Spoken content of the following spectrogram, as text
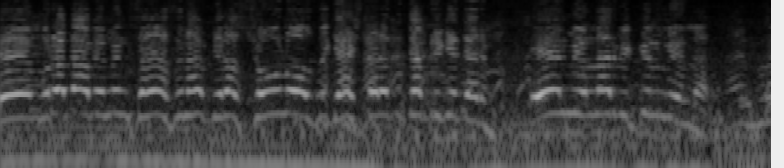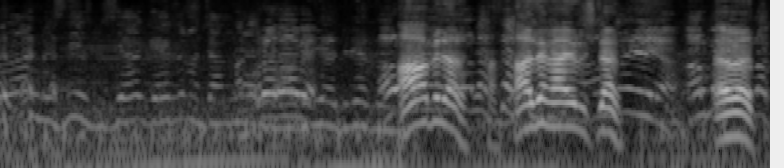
e, Murat abimin sayesinde biraz şovlu oldu. Gençlere de tebrik ederim. Eğilmiyorlar, bükülmüyorlar. Buradan izliyoruz biz ya. Her zaman canlı. Murat abi. Abiler, hadi hayırlı işler. Almanya'ya. Almanya'ya Evet. evet.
